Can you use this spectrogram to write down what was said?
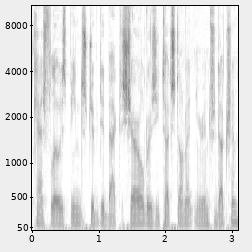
cash flow is being distributed back to shareholders. You touched on it in your introduction.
